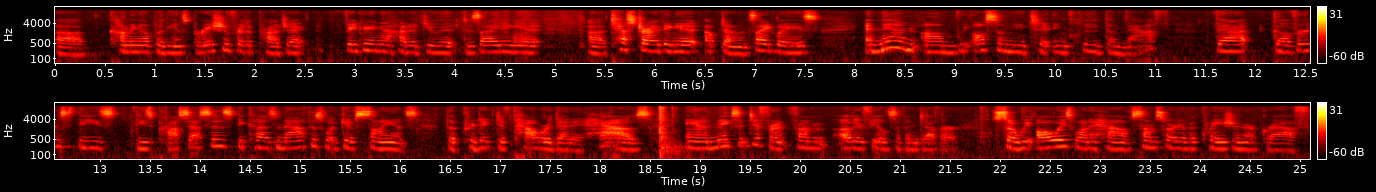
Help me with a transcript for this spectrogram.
uh, coming up with the inspiration for the project, figuring out how to do it, designing it, uh, test driving it up, down, and sideways. And then um, we also need to include the math that governs these, these processes because math is what gives science the predictive power that it has and makes it different from other fields of endeavor. So we always want to have some sort of equation or graph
